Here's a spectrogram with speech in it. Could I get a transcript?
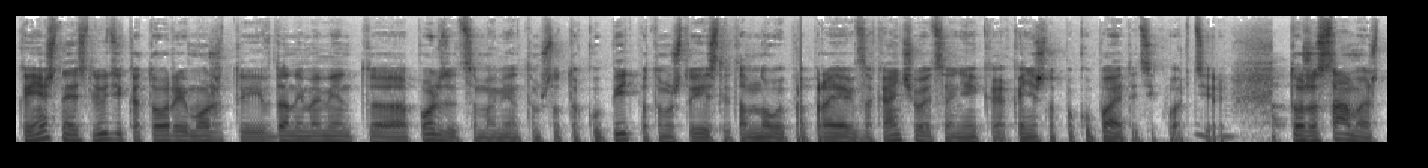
Конечно, есть люди, которые, может, и в данный момент э, пользуются моментом что-то купить, потому что если там новый проект заканчивается, они, конечно, покупают эти квартиры. Mm-hmm. То же самое, что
